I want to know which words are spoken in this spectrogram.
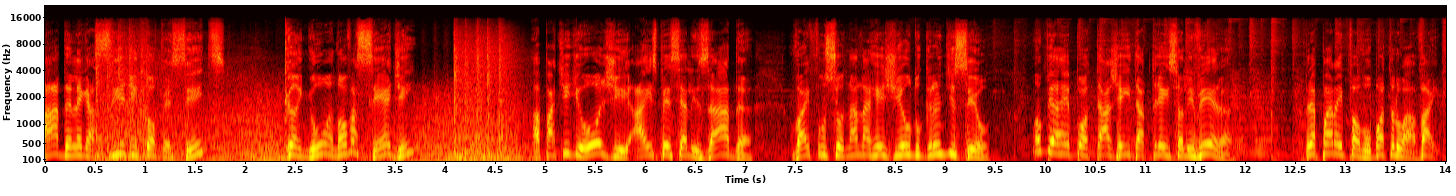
A delegacia de entorpecentes ganhou uma nova sede, hein? A partir de hoje, a especializada vai funcionar na região do Grande Seu. Vamos ver a reportagem aí da Trace Oliveira? Prepara aí, por favor, bota no ar, vai.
